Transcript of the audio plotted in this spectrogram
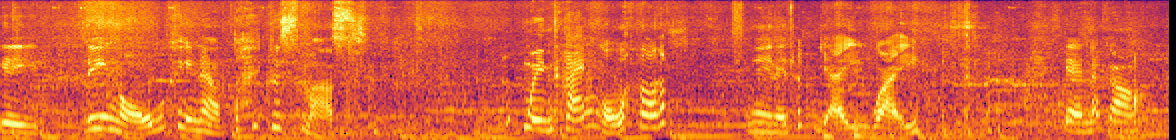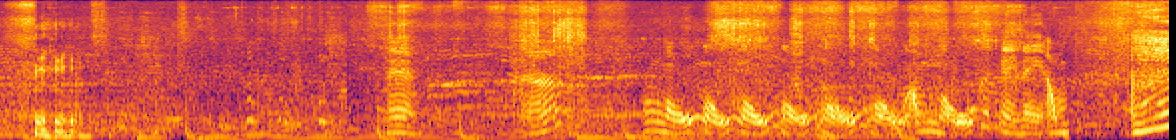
ghi đi ngủ khi nào tới Christmas? Nguyên tháng ngủ hết. Ngày này thức dậy quậy. Kè nó con. Nè. Đó ông ngủ ngủ ngủ ngủ ngủ ngủ. Ông ngủ cái ngày này ông à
